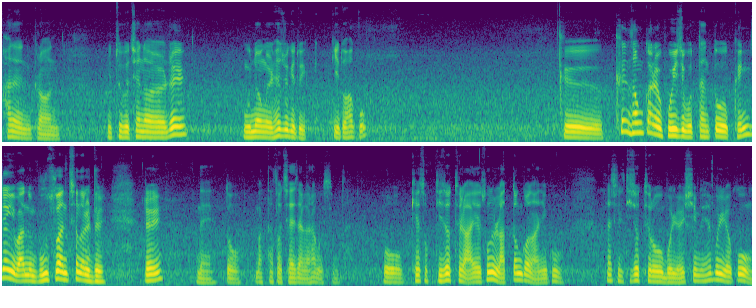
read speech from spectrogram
하는 그런 유튜브 채널을 운영을 해주기도 있기도 하고 그 큰 성과를 보이지 못한 또 굉장히 많은 무수한 채널들을 네, 또 맡아서 제작을 하고 있습니다. 뭐 계속 디저트를 아예 손을 놨던 건 아니고 사실 디저트로 뭘 열심히 해보려고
